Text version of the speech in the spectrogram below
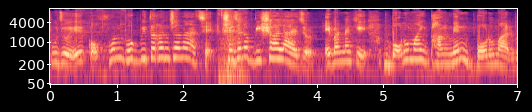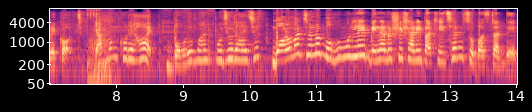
পুজোয় কখন ভোগ বিতরণ জানা আছে? সে যেন বিশাল আয়োজন। এবার নাকি বড় মাই ভাঙবেন বড় মার রেকর্ড। কেমন করে হয় বড় মার পুজোর আয়োজন? বড় মার জন্য বহুমূল্যের বেনারসি শাড়ি পাঠিয়েছেন সুপারস্টার দেব।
